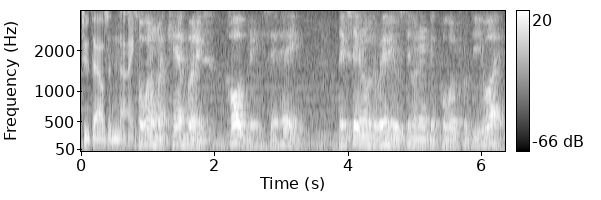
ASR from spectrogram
2009. So one of my cab buddies called me. He said, hey, they're saying over the radio Stephen A. get pulled over for DUI.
